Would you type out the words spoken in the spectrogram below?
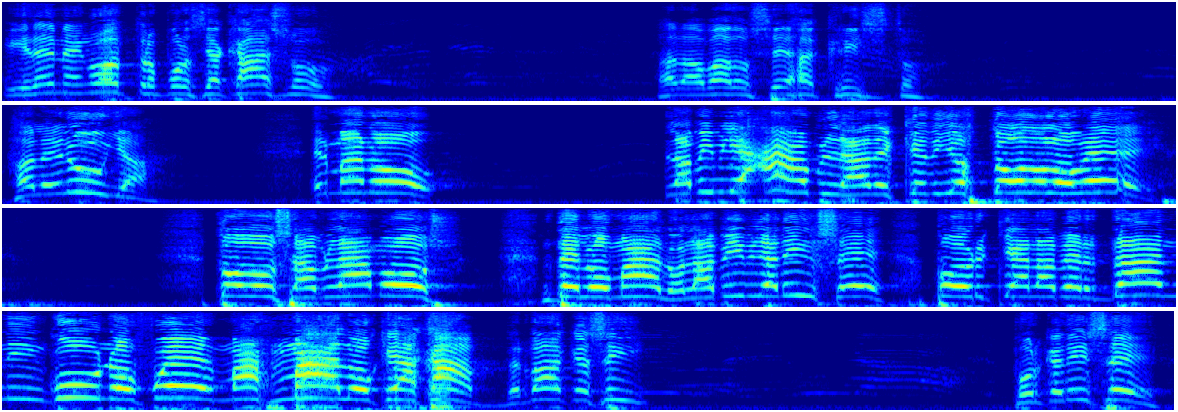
Y denme en otro por si acaso. Alabado sea Cristo. Aleluya. Hermano, la Biblia habla de que Dios todo lo ve. Todos hablamos de lo malo. La Biblia dice, porque a la verdad ninguno fue más malo que acá. ¿Verdad que sí? Porque dice,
